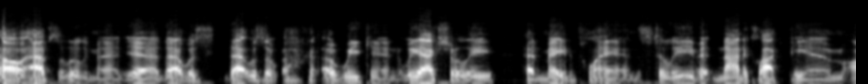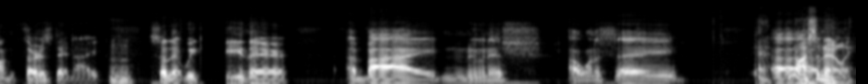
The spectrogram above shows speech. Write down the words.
Oh, absolutely, man. Yeah, that was that was a a weekend. We actually had made plans to leave at nine o'clock p.m. on Thursday night, Mhm. so that we could be there uh, by noonish. I want to say, Yeah, Uh, nice and early.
